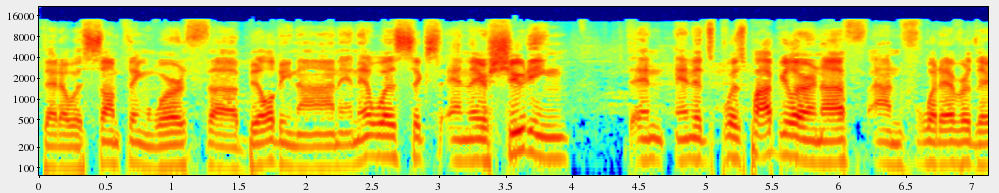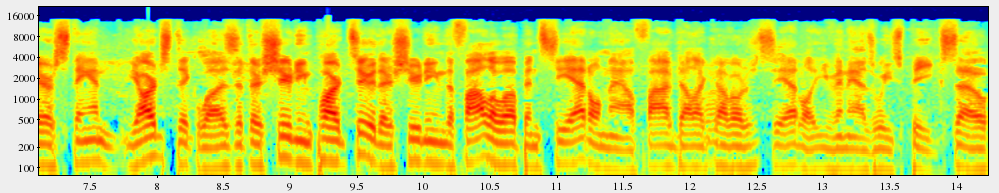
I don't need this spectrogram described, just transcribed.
that it was something worth uh, building on, and it was six. And they're shooting, and and it was popular enough on whatever their stand yardstick was that they're shooting part two. They're shooting the follow up in Seattle now, five dollar cover Seattle, even as we speak. So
